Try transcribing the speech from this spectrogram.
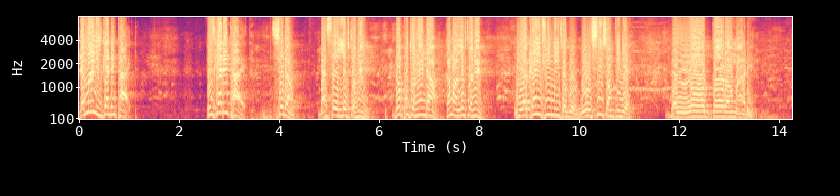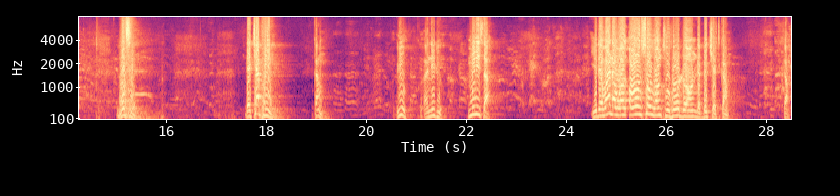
The man is getting tired. He's getting tired. Sit down. But say, lift your hand. Don't put your hand down. Come on, lift your hand. You were crying a few minutes ago. You will see something here. The Lord God Almighty. Listen. The chaplain. Come. You. I need you. Minister. You're the one that also want to hold on the big church. Come. Come.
